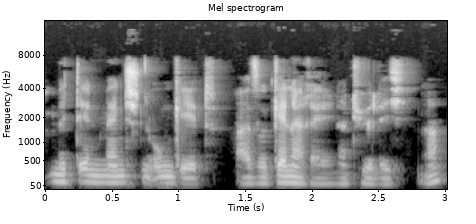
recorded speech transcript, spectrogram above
mit den Menschen umgeht. Also generell natürlich. Ne?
